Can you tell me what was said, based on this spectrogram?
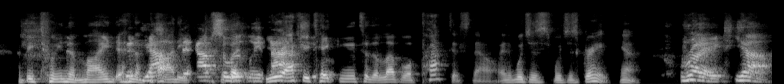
between the mind and the yeah, body. Absolutely. But you're actually taking it to the level of practice now, and which is which is great. Yeah. Right. Yeah.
